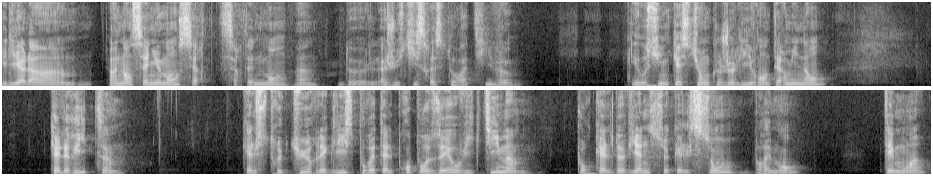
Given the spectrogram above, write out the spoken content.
Il y a là un, enseignement, certainement, hein, de la justice restaurative, et aussi une question que je livre en terminant. Quel rite, quelle structure l'Église pourrait-elle proposer aux victimes pour qu'elles deviennent ce qu'elles sont vraiment, témoins,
